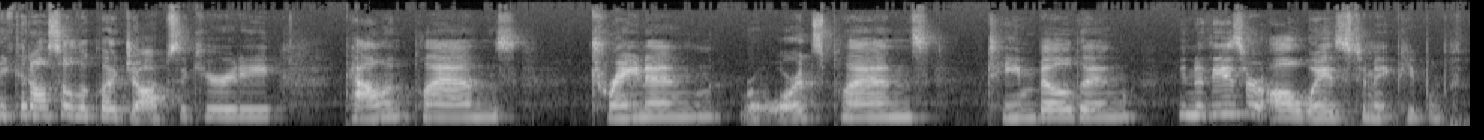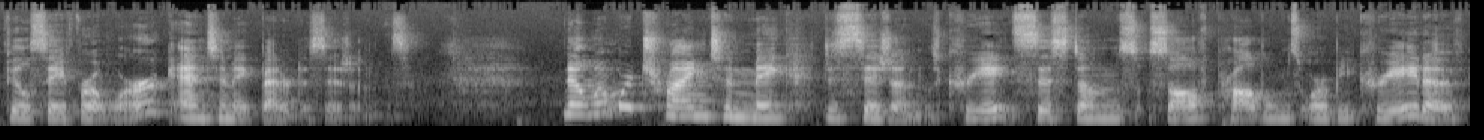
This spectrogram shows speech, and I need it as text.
It can also look like job security, talent plans, training, rewards plans, team building. You know, these are all ways to make people feel safer at work and to make better decisions. Now, when we're trying to make decisions, create systems, solve problems, or be creative,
